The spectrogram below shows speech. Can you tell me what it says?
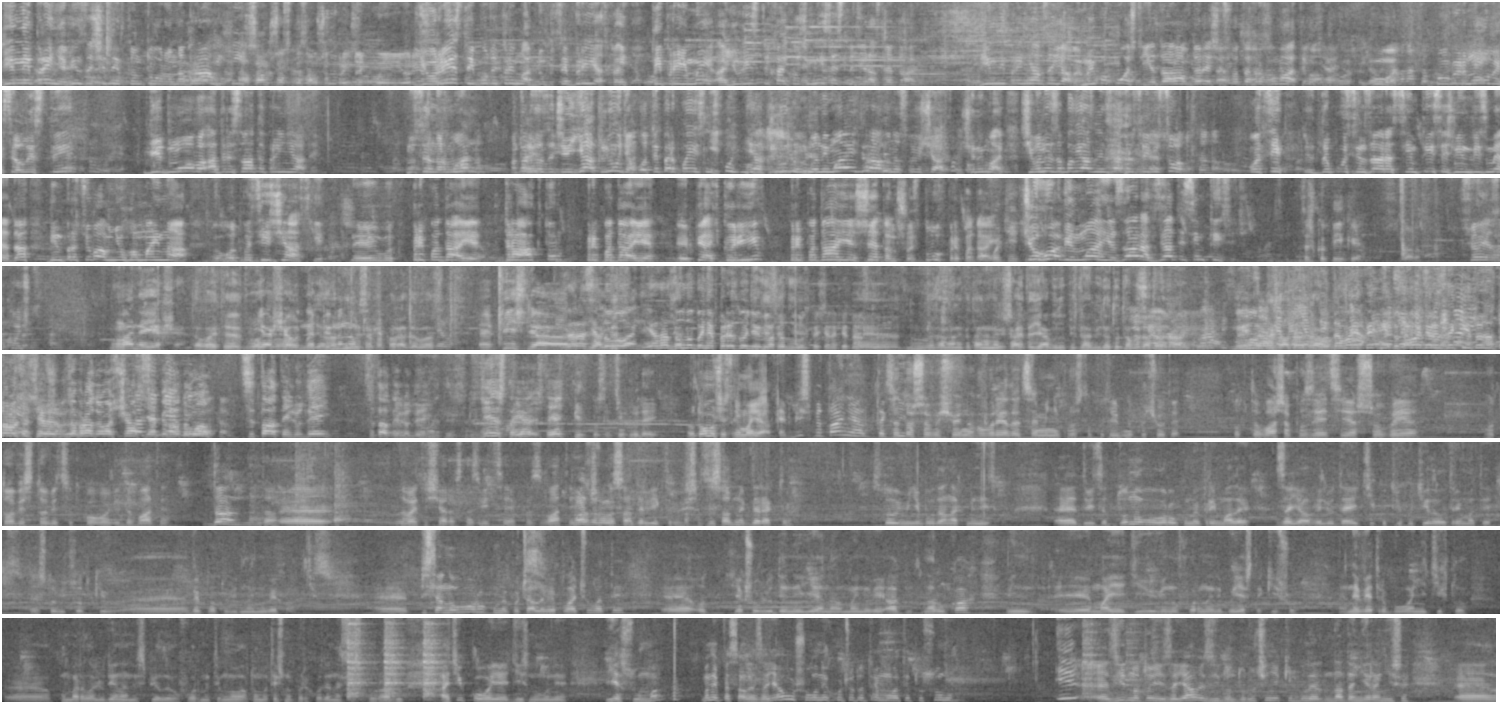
Він не прийняв, він зачинив контору на браму. А сам що сказав, що прийдуть мої юристи? Юристи будуть приймати. Ну це бред. Хай ти прийми, а юристи хай хоч місяць тоді розглядають. Він не прийняв заяви. Ми по пошті, я дав, до речі, сфотографувати вам. От. Повернулися листи, відмова адресата прийняти. Ну це нормально? Анатолій Васильович, як людям, от тепер поясніть, як людям вони мають право на свою частку чи не мають? Чи вони зобов'язані взяти цей відсоток? Оці, допустим, зараз 7 тисяч він візьме, да? він працював, в нього майна от по цій частці. Е, Припадає трактор, припадає 5 корів, припадає ще там щось, плуг припадає. Чого він має зараз взяти 7 тисяч? Це ж копійки. зараз. Все, я закінчив. У мене є ще. Давайте двох Я ще одне, минуту. попередив вас. Е, Після Зараз я до, малювання- я зараз до перезвоню, він вас Дивіться, ні. відпустить ще на 15 Е. Ну, ви за мене питання не рішайте. Я буду після обіду тут або завтра зранку. Або завтра зранку. Давайте, ні, то давайте ризики, тут залишилося ще забрати у вас час, я підготував цитати людей. Цитати людей. Здесь стоять, стоять підписи цих людей, у тому числі моя. Більш питання такі. Це те, що ви щойно говорили, це мені просто потрібно почути. Тобто ваша позиція, що ви готові 100% віддавати. Да, Да. е, Давайте ще раз назвіться, як вас звати. і Мазур ваша Олександр посада. Вікторович, Ваша посада. заступник директора СТОВ імені Богдана Хмельницького. Е, Дивіться, до Нового року ми приймали заяви людей, ті, котрі хотіли отримати е, 100% е, виплату від майнових актів. Е, Після Нового року ми почали виплачувати. Е, От, якщо в людини є на майновий акт на руках, він е, має дію, він оформлений, бо є ж такі, що не витребувані ті, хто померла людина, не встигли оформити, воно автоматично переходить на сільську раду. А ті, в кого є дійсно вони є сума, вони писали заяву, що вони хочуть отримувати ту суму. І згідно тої заяви, згідно доручень, які були надані раніше,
